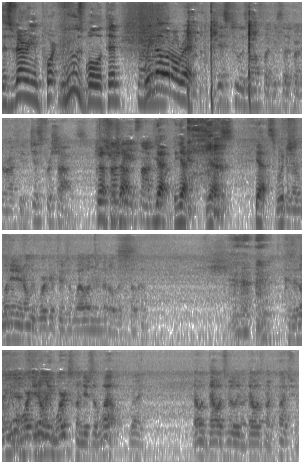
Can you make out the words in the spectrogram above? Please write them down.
this very important news bulletin? We know it already. This too is off, like we said, according to Rashi, just for Shabbos. Just for Sunday, Shabbos. it's not. Yeah, yes, yes, yes. Which So then wouldn't it only work if there's a well in the middle of the sukkah? Because it Oh, only yeah, wor- it only works when there's a well. Right. That was that was really that was my question.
